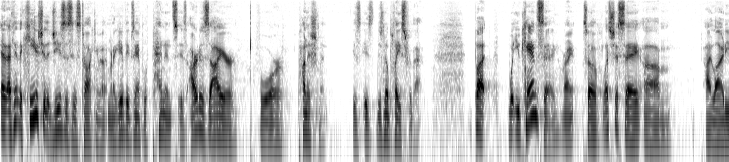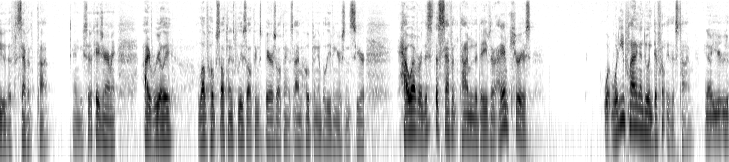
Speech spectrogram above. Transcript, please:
And I think the key issue that Jesus is talking about, when I gave the example of penance, is our desire for punishment. Is, is there's no place for that. But what you can say, right? So let's just say um, I lie to you the seventh time, and you say, "Okay, Jeremy, I really love, hopes all things, believes all things, bears all things. I'm hoping and believing you're sincere." However, this is the seventh time in the day you've done. it. I am curious. What, what are you planning on doing differently this time? You know, you you-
